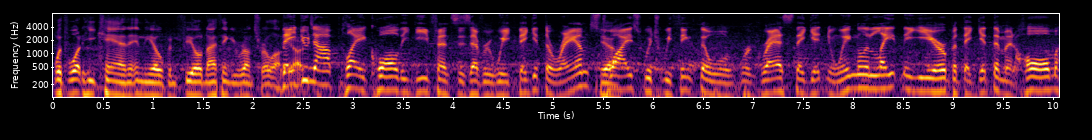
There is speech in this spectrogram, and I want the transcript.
with what he can in the open field, and I think he runs for a lot. They do not play quality defenses every week. They get the Rams yeah. twice, which we think they will regress. They get New England late in the year, but they get them at home.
